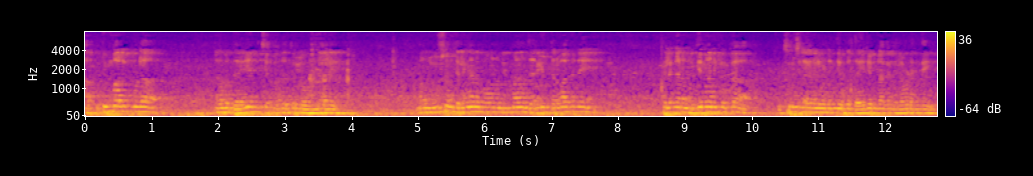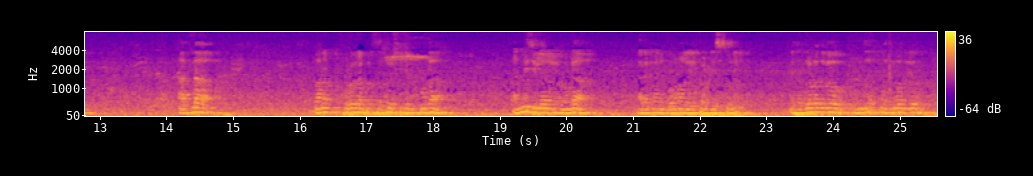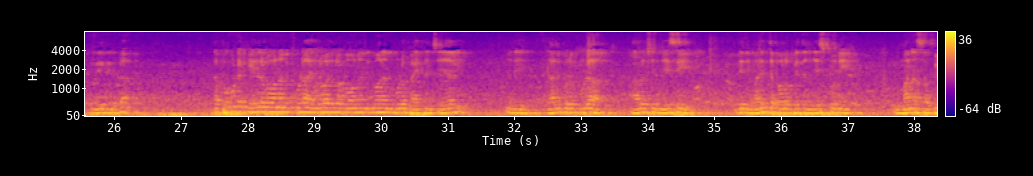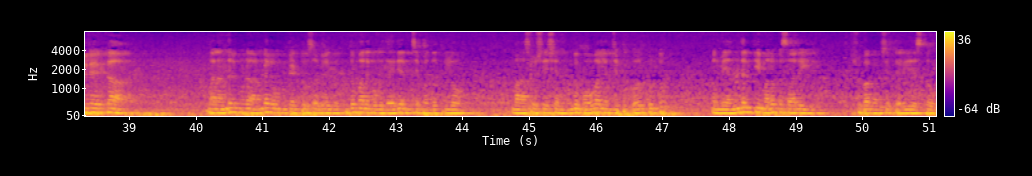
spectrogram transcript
ఆ కుటుంబాలకు కూడా ఒక ధైర్యం ఇచ్చే పద్ధతుల్లో ఉండాలి. మనం చూసాం తెలంగాణ భవనం నిర్మాణం జరిగిన తర్వాతనే తెలంగాణ ఉద్యమానికి ఒక సూచిలాగా నిలబడింది ఒక ధైర్యంలాగా నిలబడింది. అట్లా మన ఫోటోగ్రాఫర్స్ అసోసియేషన్ కూడా అన్ని జిల్లాలలో కూడా ఆ రకమైన భవనాలు ఏర్పాటు చేసుకొని హైదరాబాద్లో ఉందా హైదరాబాద్లో లేదు ఇంకా తప్పకుండా కేంద్ర భవనానికి కూడా హైదరాబాద్లో భవన నిర్మాణానికి కూడా ప్రయత్నం చేయాలి. అని దాని కొరకు కూడా ఆలోచన చేసి దీన్ని మరింత బలోపేతం చేసుకొని మన సభ్యుల యొక్క వాళ్ళందరూ కూడా అండగా ఉండేట్టు సభ్యుల యొక్క కుటుంబాలకు ఒక ధైర్యాన్ని ఇచ్చే పద్ధతుల్లో మా అసోసియేషన్ ముందుకు పోవాలని చెప్పి కోరుకుంటూ మరి మీ అందరికీ మరొకసారి శుభాకాంక్షలు తెలియజేస్తూ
